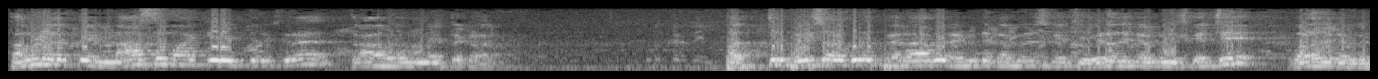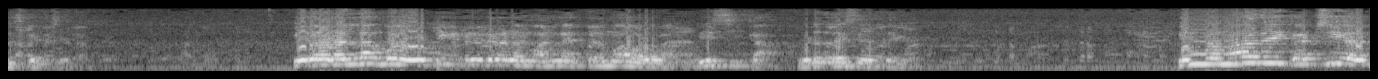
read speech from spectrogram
தமிழகத்தை நாசமாக்கி வைத்திருக்கிற திராவிட முன்னேற்ற கழகம். பத்து பைசா கூட பெறாத ரெண்டு கம்யூனிஸ்ட் கட்சி இடது கம்யூனிஸ்ட் கட்சி வலது கம்யூனிஸ்ட் கட்சி. இதோட எல்லாம் போய் ஒட்டிக்கிட்டு இருக்கிற நம்ம அண்ணன் திருமாவளவன் விசிகா விடுதலை சிறுத்தைகள். இந்த மாதிரி கட்சிகள்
